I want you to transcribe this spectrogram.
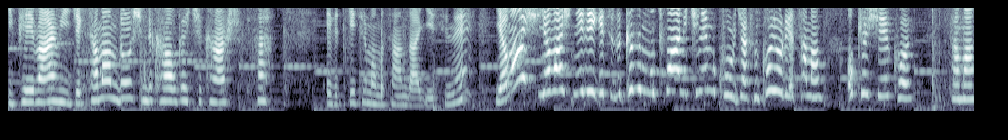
ipeği vermeyecek. Tamam dur şimdi kavga çıkar. Heh. Evet getir mama sandalyesini. Yavaş yavaş nereye getirdin? Kızım mutfağın içine mi kuracaksın? Koy oraya tamam. O köşeye koy. Tamam.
